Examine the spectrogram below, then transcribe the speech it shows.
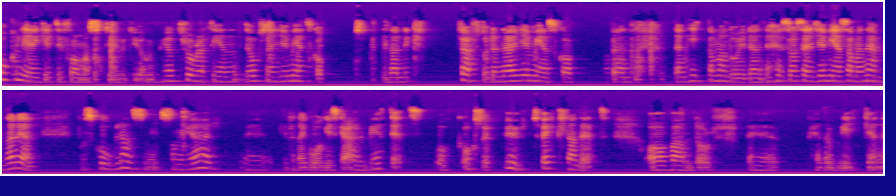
på kollegiet i form av studium. Jag tror att det är, en, det är också en gemenskapsbildande kraft och den här gemenskapen den hittar man då i den så att säga, gemensamma nämnaren på skolan som, som ju är eh, det pedagogiska arbetet och också utvecklandet av Waldorfpedagogiken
